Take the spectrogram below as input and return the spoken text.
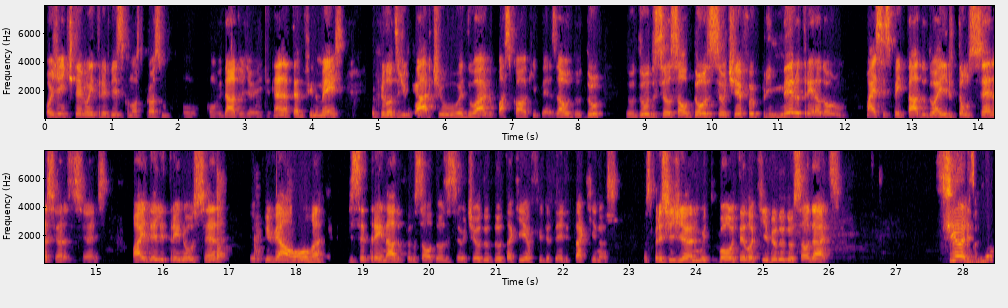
Hoje a gente teve uma entrevista com o nosso próximo convidado, de, de, né, até do fim do mês, o piloto de kart, o Eduardo Pascoal aqui, Berzal, o Dudu. Dudu, do seu saudoso seu tio, foi o primeiro treinador mais respeitado do Ayrton Senna, senhoras e senhores. O pai dele treinou o Senna. Eu tive a honra de ser treinado pelo saudoso seu tio. O Dudu tá aqui, o filho dele tá aqui nos, nos prestigiando. Muito bom tê-lo aqui, viu, Dudu? Saudades. Senhores, meu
